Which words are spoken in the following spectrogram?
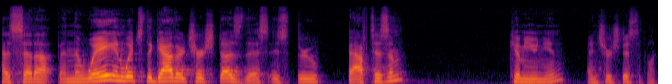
has set up. And the way in which the gathered church does this is through baptism, communion, and church discipline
